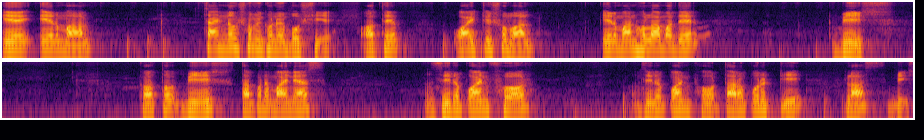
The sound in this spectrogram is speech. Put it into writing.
এ এর মান চার নং সমীকরণে বসিয়ে, অতএব ওয়াইটি সমান, এর মান হলো আমাদের বিশ। কত? বিশ, তারপরে minus zero point four, zero point four, তার উপরে টি প্লাস বিশ।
